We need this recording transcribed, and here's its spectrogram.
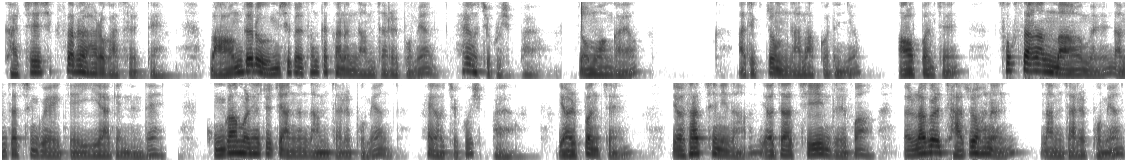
같이 식사를 하러 갔을 때 마음대로 음식을 선택하는 남자를 보면 헤어지고 싶어요. 너무한가요? 아직 좀 남았거든요. 아홉 번째 속상한 마음을 남자친구에게 이야기했는데 공감을 해주지 않는 남자를 보면 헤어지고 싶어요. 열 번째 여사친이나 여자 지인들과 연락을 자주 하는 남자를 보면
